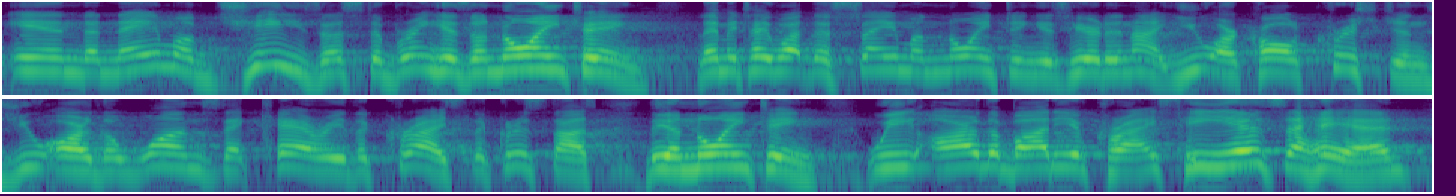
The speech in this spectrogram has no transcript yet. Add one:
in the name of Jesus to bring his anointing. Let me tell you what, the same anointing is here tonight. You are called Christians. You are the ones that carry the Christ, the Christos, the anointing. We are the body of Christ. He is the head.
